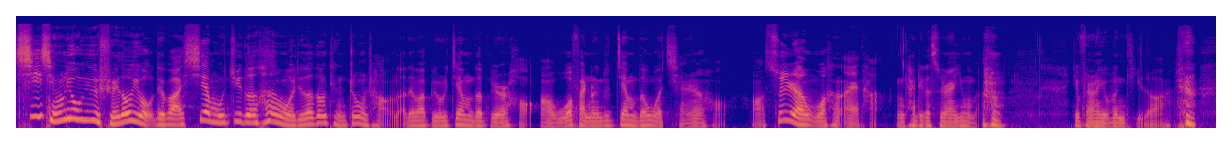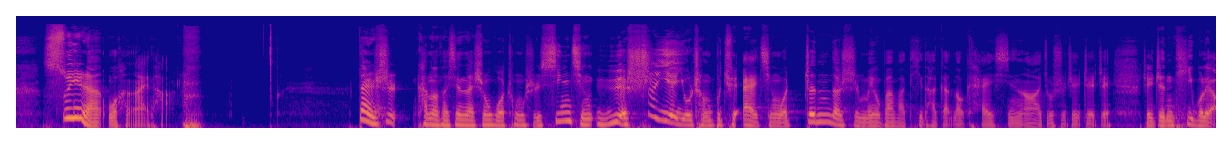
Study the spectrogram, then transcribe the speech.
七情六欲谁都有，对吧？羡慕、嫉妒、恨，我觉得都挺正常的，对吧？比如见不得别人好啊，我反正就见不得我前任好啊。虽然我很爱他，你看这个“虽然”用的就非常有问题，对吧？虽然我很爱他，但是看到他现在生活充实、心情愉悦、事业有成、不缺爱情，我真的是没有办法替他感到开心啊！就是这、这、这、这真替不了。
